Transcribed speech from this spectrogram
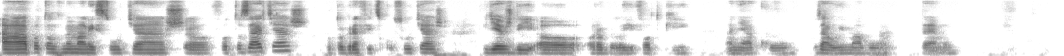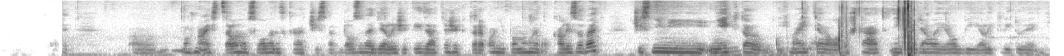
A potom sme mali súťaž, e, fotozáťaž, fotografickú súťaž, kde vždy uh, robili fotky na nejakú zaujímavú tému. Možno aj z celého Slovenska, či sa dozvedeli, že tie záťaže, ktoré oni pomohli lokalizovať, či s nimi niekto, ich majiteľ alebo štát, niečo ďalej robí a likviduje ich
